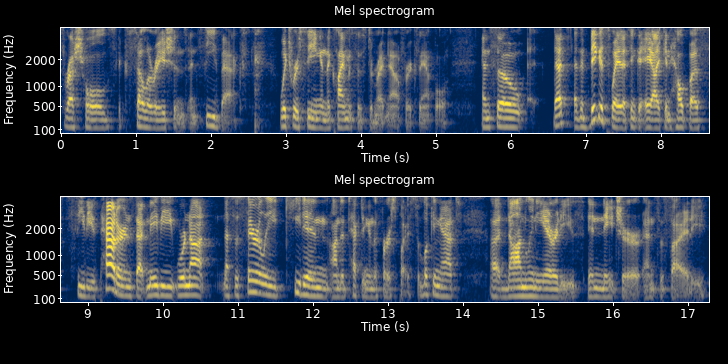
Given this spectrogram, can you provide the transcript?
thresholds, accelerations, and feedbacks, which we're seeing in the climate system right now, for example. And so that's the biggest way that I think AI can help us see these patterns that maybe we're not necessarily keyed in on detecting in the first place. So looking at uh, nonlinearities in nature and society,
